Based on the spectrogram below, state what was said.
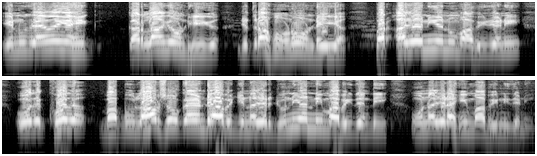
ਇਹਨੂੰ ਐਵੇਂ ਹੀ ਅਸੀਂ ਕਰ ਲਾਂਗੇ ਹੁਣ ਠੀਕ ਜਿਸ ਤਰ੍ਹਾਂ ਹੁਣ ਹੋਣ ਡਈ ਆ। ਪਰ ਅਜੇ ਨਹੀਂ ਇਹਨੂੰ ਮਾਫੀ ਦੇਣੀ। ਉਹਦੇ ਖੁਦ ਬਾਪੂ ਲਾਭ ਸੋ ਕਹਿਣ ਡਿਆ ਵੀ ਜਿੰਨਾ ਚਿਰ ਯੂਨੀਅਨ ਨਹੀਂ ਮਾਫੀ ਦਿੰਦੀ ਉਹਨਾਂ ਚਿਰ ਅਸੀਂ ਮਾਫੀ ਨਹੀਂ ਦੇਣੀ।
